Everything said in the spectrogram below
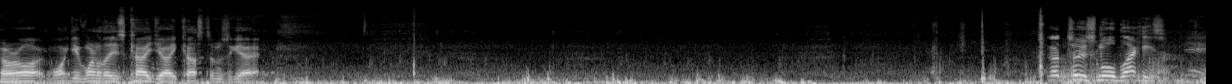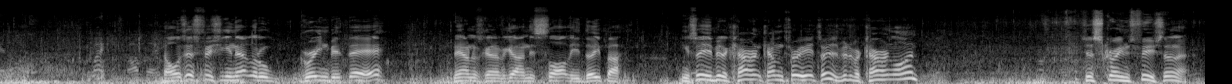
All right, might give one of these KJ Customs a go. Got two small blackies. Yeah, nice. Blackie's lovely. I was just fishing in that little green bit there. Now I'm just going to have to go in this slightly deeper. You can see a bit of current coming through here too. There's a bit of a current line. Just screams fish, doesn't it?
